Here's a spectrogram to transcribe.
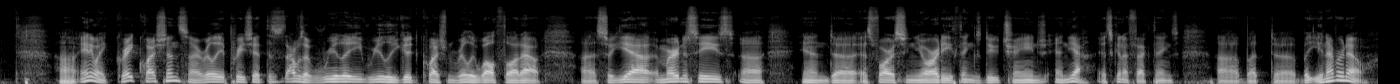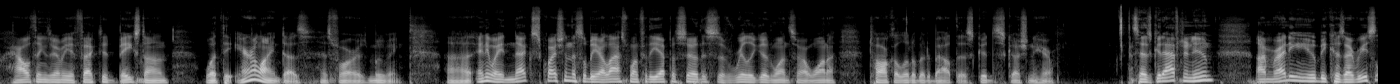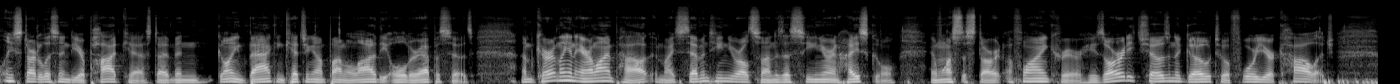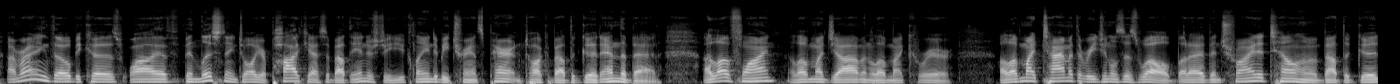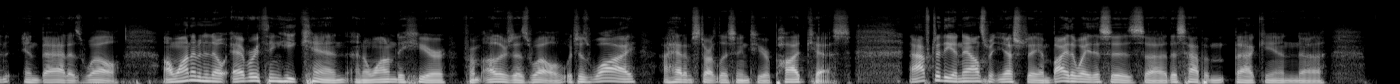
Uh, anyway, great questions. I really appreciate this. That was a really, really good question, really well thought out. Uh, so yeah, emergencies uh, and uh, as far as seniority, things do change, and yeah, it's going to affect things. Uh, but uh, but you never know how things are going to be affected based on what the airline does as far as moving. Uh, anyway, next question. This will be our last one for the episode. This is a really good one, so I want to talk a little bit about this. Good discussion here. Says, Good afternoon. I'm writing you because I recently started listening to your podcast. I've been going back and catching up on a lot of the older episodes. I'm currently an airline pilot, and my 17 year old son is a senior in high school and wants to start a flying career. He's already chosen to go to a four year college. I'm writing, though, because while I've been listening to all your podcasts about the industry, you claim to be transparent and talk about the good and the bad. I love flying, I love my job, and I love my career. I love my time at the regionals as well, but I've been trying to tell him about the good and bad as well. I want him to know everything he can, and I want him to hear from others as well, which is why I had him start listening to your podcasts. After the announcement yesterday, and by the way, this is uh, this happened back in uh,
